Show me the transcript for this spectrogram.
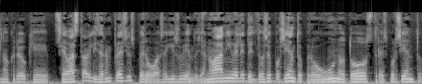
No creo que se va a estabilizar en precios, pero va a seguir subiendo. Ya no a niveles del 12%, pero 1, 2, 3%,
